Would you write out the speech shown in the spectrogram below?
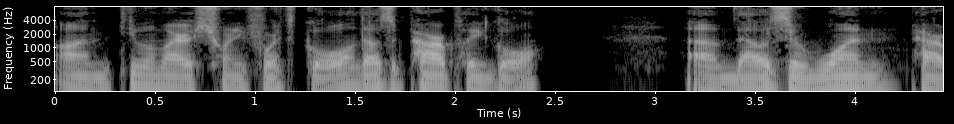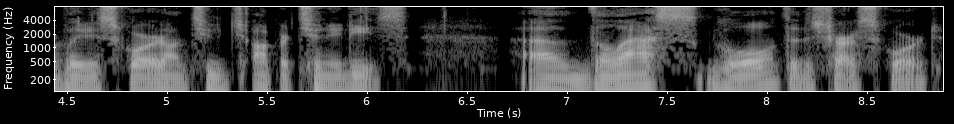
on Timo Meier's 24th goal. That was a power play goal. Um, that was their one power play they scored on two opportunities. Uh, the last goal that the Sharks scored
